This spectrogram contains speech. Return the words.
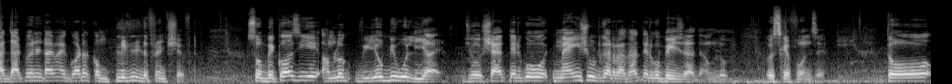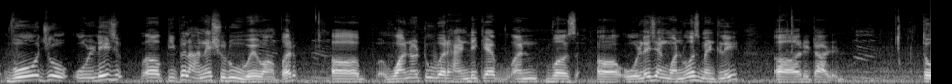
at that point time I got a completely different shift so because ये हम लोग वीडियो भी वो लिया है, जो शायद तेरे को मैं ही शूट कर रहा था, तेरे को भेज रहा था हम लोग उसके फ़ोन से। तो वो जो ओल्ड एज पीपल आने शुरू हुए वहाँ पर वन और two were handicap one was old age and one was mentally retarded तो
